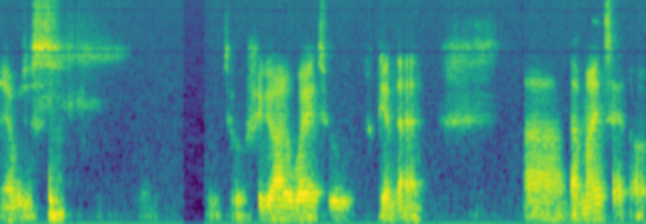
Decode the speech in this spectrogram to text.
yeah we just need to figure out a way to, to get that uh, that mindset of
